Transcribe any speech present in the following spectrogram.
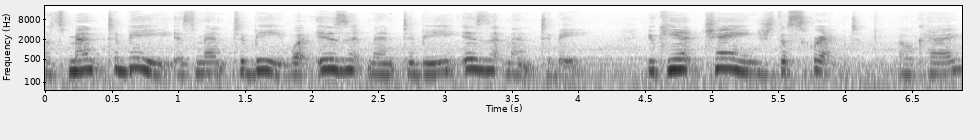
What's meant to be is meant to be. What isn't meant to be isn't meant to be. You can't change the script. Okay?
